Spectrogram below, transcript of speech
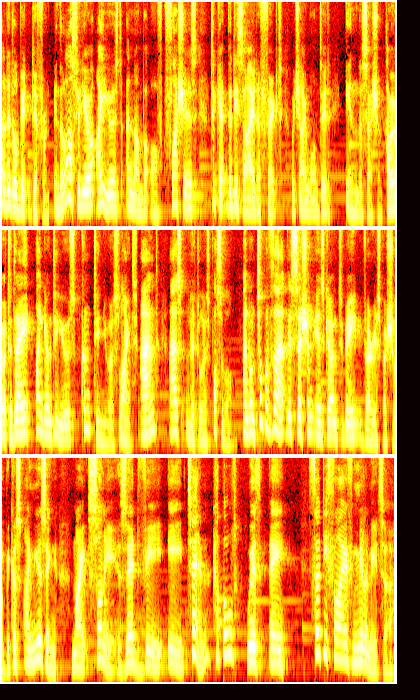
a little bit different. In the last video, I used a number of flashes to get the desired effect which I wanted in the session. However, today I'm going to use continuous light and as little as possible. And on top of that, this session is going to be very special because I'm using my Sony ZV-E10 coupled with a 35mm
